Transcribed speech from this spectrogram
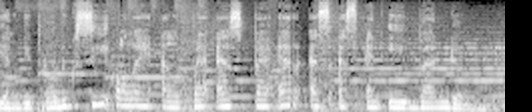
yang diproduksi oleh LPSPR SSNI Bandung.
